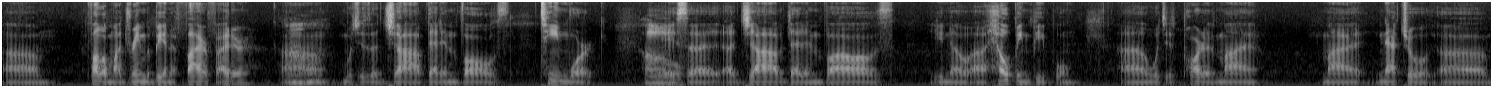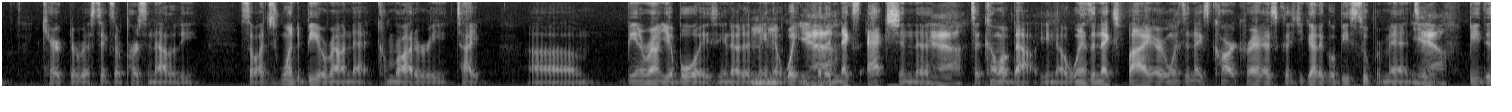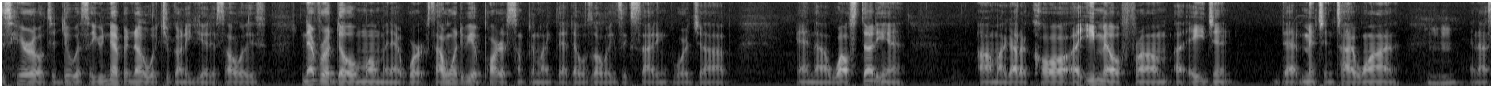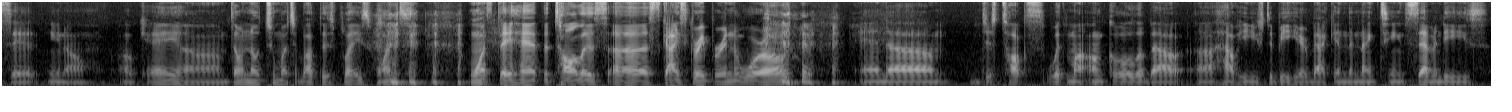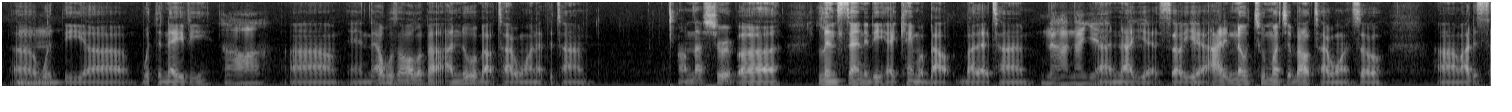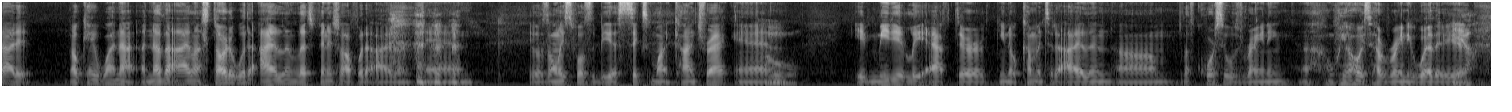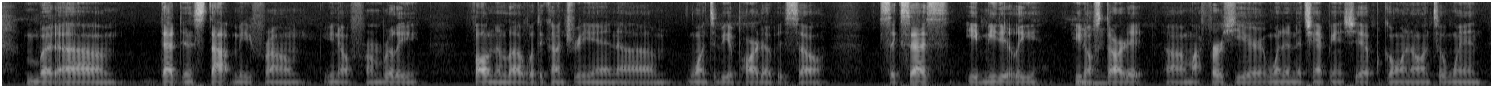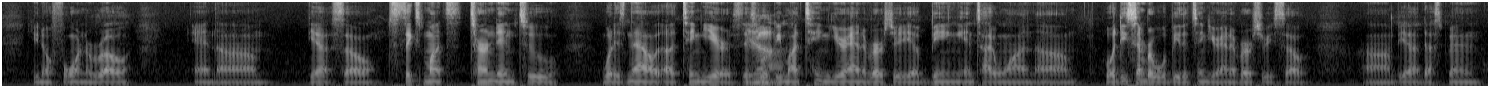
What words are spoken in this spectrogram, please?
um, follow my dream of being a firefighter, um, Uh-huh. which is a job that involves teamwork. Oh, It's a, a job that involves, you know, uh, helping people, uh, which is part of my my natural uh, characteristics or personality. So I just wanted to be around that camaraderie type, um, being around your boys, you know what I mean, Mhm. and waiting for the next action to yeah. to come about. You know, when's the next fire? When's the next car crash? Because you got to go be Superman to Yeah. be this hero to do it. So you never know what you're going to get. It's always never a dull moment at work. So I wanted to be a part of something like that. That was always exciting for a job. And uh, while studying, um, I got a call, an email from an agent that mentioned Taiwan, Mhm. and I said, you know. Okay, um, don't know too much about this place. Once, once they had the tallest uh, skyscraper in the world, and um, just talks with my uncle about uh, how he used to be here back in the 1970s uh, Mhm. with the uh, with the Navy, Ah, um, and that was all about. I knew about Taiwan at the time. I'm not sure if uh, Linsanity had came about by that time. nah, not yet. Uh, not yet. So yeah, I didn't know too much about Taiwan. So um, I decided, okay, why not another island? Started with an island. Let's finish off with an island, and it was only supposed to be a six month contract, and oh, immediately after you know coming to the island um, of course it was raining we always have rainy weather here Yeah. but um, that didn't stop me from you know from really falling in love with the country and um, wanting to be a part of it so success immediately you know Mhm. started uh, my first year winning the championship going on to win you know four in a row and um, yeah so six months turned into what is now uh, 10 years. This will be my 10 year anniversary of being in Taiwan. Um, well, December will be the 10 year anniversary. So, um, yeah, that's been,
